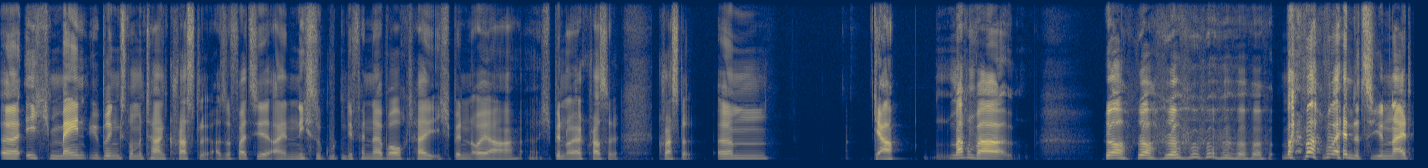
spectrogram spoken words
Äh, ich main übrigens momentan Crustle. Also falls ihr einen nicht so guten Defender braucht, hey, ich bin euer, ich bin euer Crustle. Crustle. Ähm, ja, machen wir ja, ja, ja. Machen wir Ende zu Unite.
